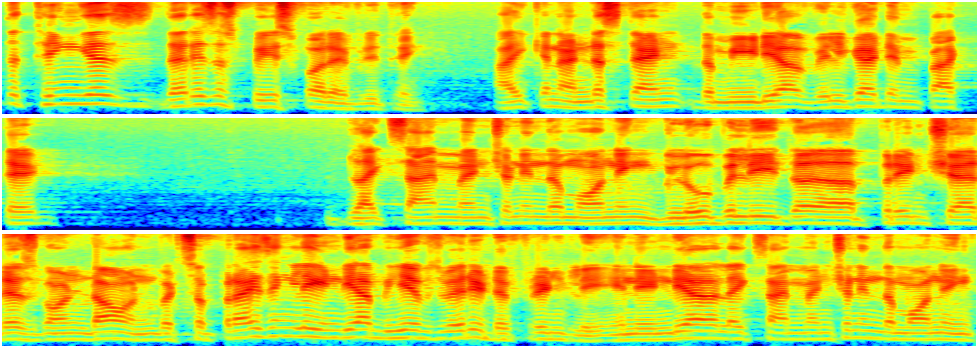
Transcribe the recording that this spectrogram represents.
the thing is, there is a space for everything. I can understand the media will get impacted. Like Sam mentioned in the morning, globally the print share has gone down, but surprisingly India behaves very differently. In India, like Sam mentioned in the morning,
